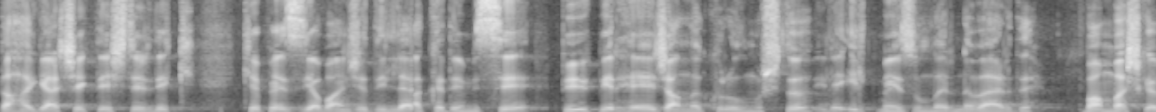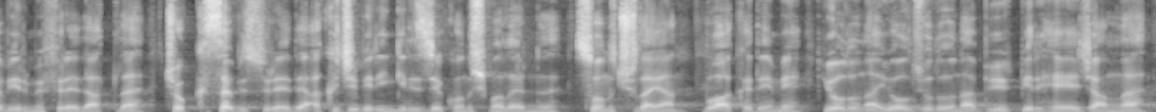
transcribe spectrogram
daha gerçekleştirdik. Kepez Yabancı Diller Akademisi büyük bir heyecanla kurulmuştu ile ilk mezunlarını verdi. Bambaşka bir müfredatla çok kısa bir sürede akıcı bir İngilizce konuşmalarını sonuçlayan bu akademi yoluna yolculuğuna büyük bir heyecanla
